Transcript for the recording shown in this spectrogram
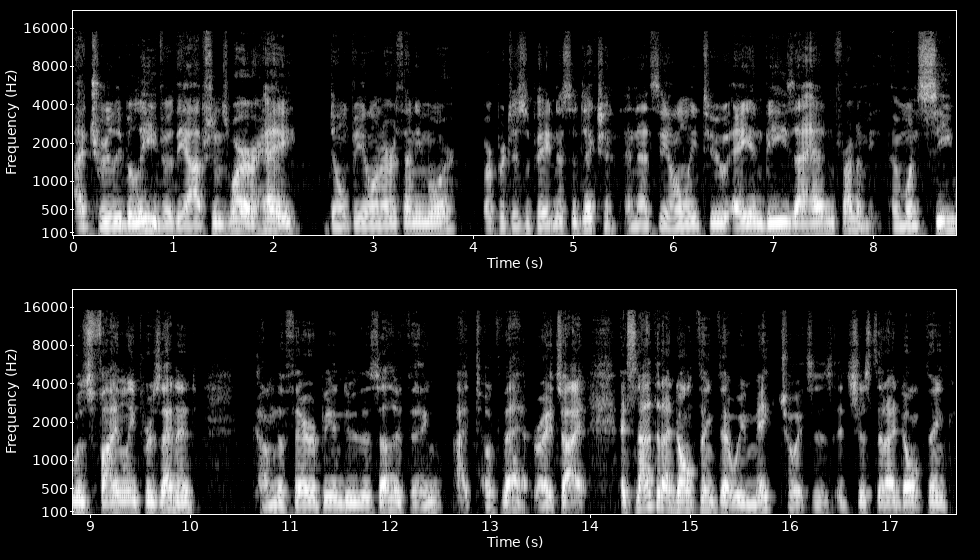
I truly believe the options were hey, don't be on earth anymore, or participate in this addiction. And that's the only two A and B's I had in front of me. And when C was finally presented, come to therapy and do this other thing, I took that, right? So I it's not that I don't think that we make choices. It's just that I don't think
